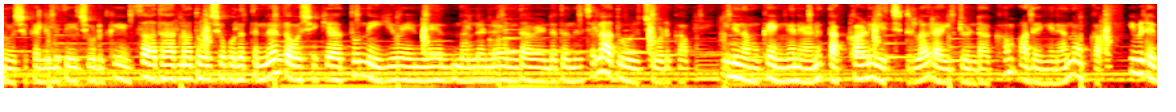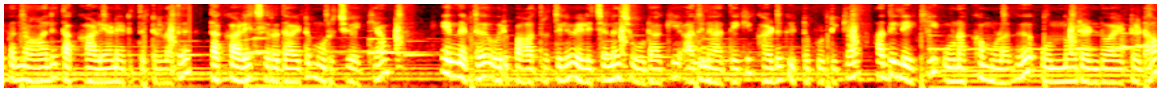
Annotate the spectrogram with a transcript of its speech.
ദോശക്കല്ലിൽ തേച്ച് കൊടുക്കുകയും സാധാരണ ദോശ പോലെ തന്നെ ദോശയ്ക്കകത്തും നെയ്യോ എണ്ണയോ നല്ലെണ്ണ എന്താ വേണ്ടതെന്ന് വെച്ചാൽ അത് ഒഴിച്ചു കൊടുക്കാം. ഇനി നമുക്ക് എങ്ങനെയാണ് തക്കാളി വെച്ചിട്ടുള്ള ഒരു ഐറ്റം ഉണ്ടാക്കാം? അതെങ്ങനെയാന്ന് നോക്കാം. ഇവിടെ ഇപ്പം നാല് തക്കാളിയാണ് എടുത്തിട്ടുള്ളത്. തക്കാളി ചെറുതായിട്ട് മുറിച്ച് വയ്ക്കാം എന്നിട്ട് ഒരു പാത്രത്തിൽ വെളിച്ചെണ്ണ ചൂടാക്കി അതിനകത്തേക്ക് കടുക് ഇട്ട് പൊട്ടിക്കാം. അതിലേക്ക് ഉണക്കമുളക് ഒന്നോ രണ്ടോ ആയിട്ട് ഇടാം.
